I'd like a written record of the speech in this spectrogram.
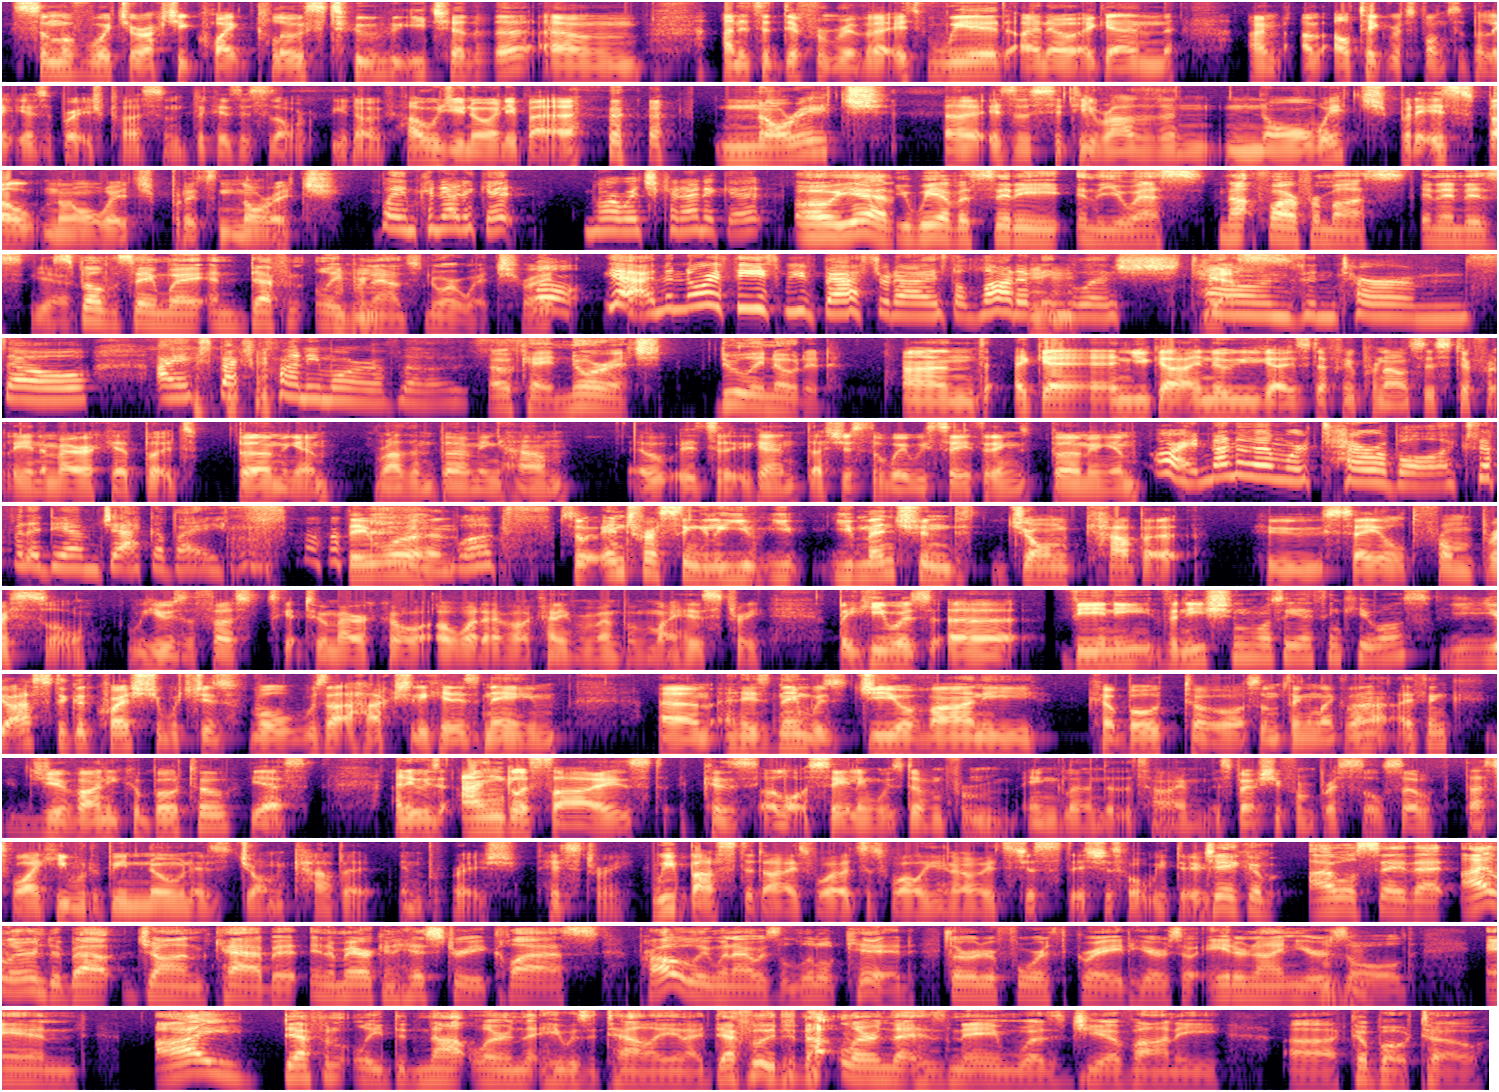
some of which are actually quite close to each other. Um, and it's a different river. It's weird. I know. Again, I'm, I'll take responsibility as a British person because it's not. You know, how would you know any better? Norwich uh, is a city rather than Norwich, but it is spelt Norwich, but it's Norwich. Blame Connecticut. Norwich, Connecticut. Oh yeah, we have a city in the U.S. not far from us, and it is Yeah. spelled the same way and definitely pronounced Norwich, right? Well, yeah, in the Northeast, we've bastardized a lot Mm-hmm. of English towns and terms, so I expect plenty more of those. okay, Norwich, duly noted. And again, you guys, I know you guys definitely pronounce this differently in America, but it's Birmingham rather than Birmingham. Oh, It's again, that's just the way we say things. Birmingham. All right, none of them were terrible except for the damn Jacobites. They weren't. Whoops. So interestingly, you, you, you mentioned John Cabot, who sailed from Bristol. He was the first to get to America or, or whatever. I can't even remember my history. But he was uh, Viennese, Venetian, was he? I think he was. You, asked a good question, which is, well, was that actually his name? Um, and his name was Giovanni Caboto or something like that. I think Giovanni Caboto. Yes. And it was anglicized because a lot of sailing was done from England at the time, especially from Bristol. So that's why he would have been known as John Cabot in British history. We bastardize words as well, you know. It's just it's just what we do. Jacob, I will say that I learned about John Cabot in American history class probably when I was a little kid, third or fourth grade here, so eight or nine years old. And I definitely did not learn that he was Italian. I definitely did not learn that his name was Giovanni uh, Caboto.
